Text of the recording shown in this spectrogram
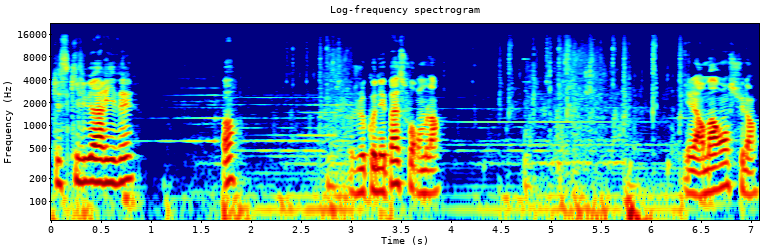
Qu'est-ce qui lui est arrivé? Oh Je le connais pas, ce worm là. Il a l'air marrant, celui-là.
